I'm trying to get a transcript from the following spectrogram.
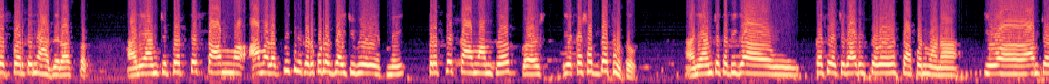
तत्परतेने हजर असतात. आणि आमचे प्रत्येक काम आम्हाला तिसरीकडे कुठं जायची वेळ येत नाही. प्रत्येक काम आमचं एका शब्दात होतं. आणि आमच्यासाठी गा- कचऱ्याच्या गाडीचं व्यवस्थापन म्हणा किंवा आमच्या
